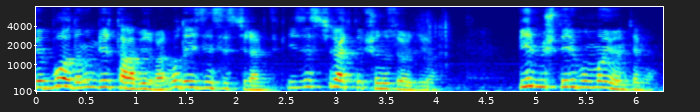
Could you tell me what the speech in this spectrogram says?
Ve bu adamın bir tabiri var. O da izinsiz çıraklık. İzinsiz çıraklık şunu söylüyor. Bir müşteri bulma yöntemi.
